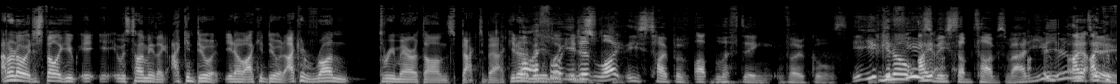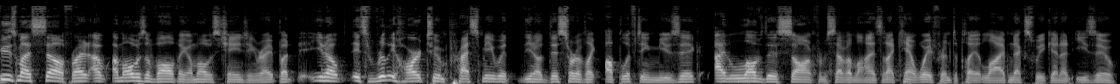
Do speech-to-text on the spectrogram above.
I don't know. It just felt like it, it was telling me like I can do it. You know, I can do it. I can run three marathons back to back. You know Well, what I I mean? thought like, you didn't just- like these type of uplifting vocals. You, you confuse You know, I- me sometimes, man. You really I, I confuse myself, right? I, I'm always evolving. I'm always changing, right? But you know, it's really hard to impress me with you know this sort of like uplifting music. I love this song from Seven Lions, and I can't wait for him to play it live next weekend at Izu.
